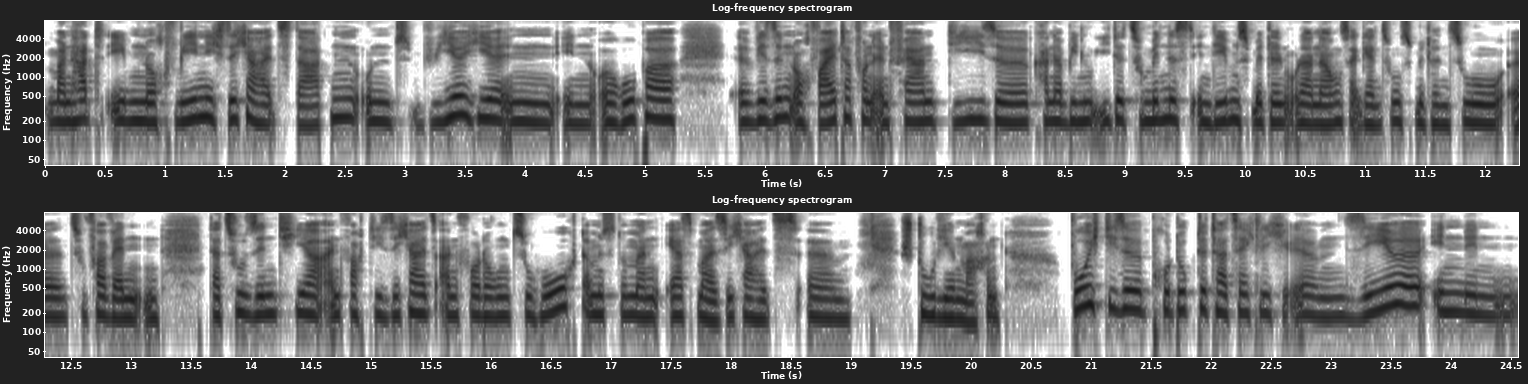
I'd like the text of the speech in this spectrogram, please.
man hat eben noch wenig Sicherheitsdaten und wir hier in, in Europa, äh, wir sind noch weit davon entfernt, diese Cannabinoide zumindest in Lebensmitteln oder Nahrungsergänzungsmitteln zu, äh, zu verwenden. Dazu sind hier einfach die Sicherheitsanforderungen zu hoch. Da müsste man erstmal Sicherheitsstudien äh, machen. Wo ich diese Produkte tatsächlich ähm, sehe in den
